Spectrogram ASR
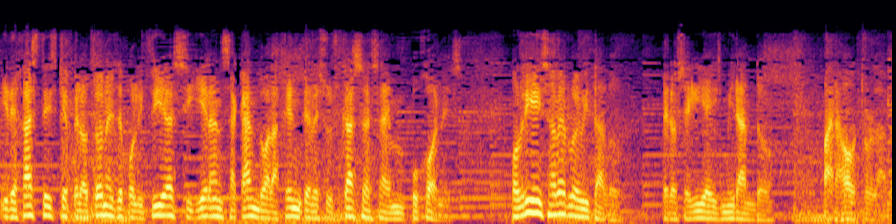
Y dejasteis que pelotones de policías siguieran sacando a la gente de sus casas a empujones. Podríais haberlo evitado, pero seguíais mirando para otro lado.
